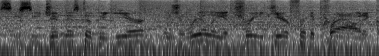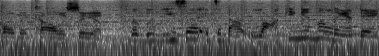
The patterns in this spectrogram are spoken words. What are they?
SEC Gymnast of the Year, is really a treat here for the crowd at Coleman Coliseum. For Luisa, it's about locking in the landing.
